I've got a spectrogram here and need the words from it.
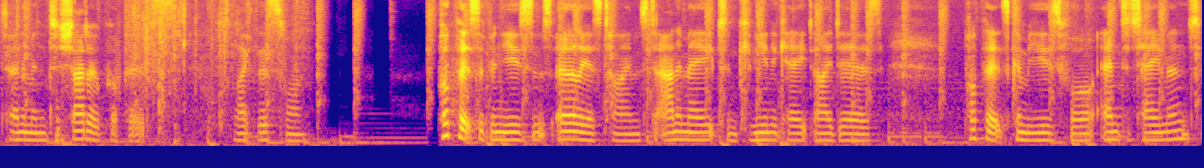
turn them into shadow puppets like this one. Puppets have been used since earliest times to animate and communicate ideas Puppets can be used for entertainment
